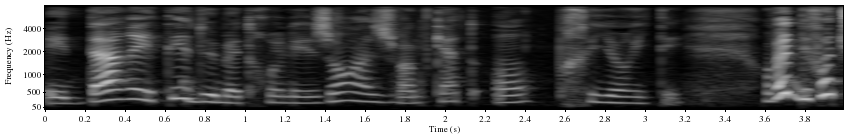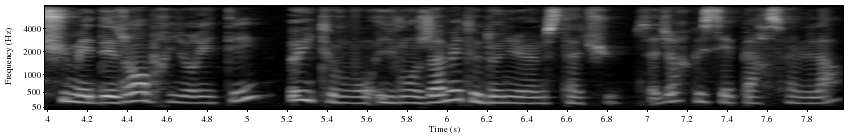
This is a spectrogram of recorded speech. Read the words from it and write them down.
et d'arrêter de mettre les gens H24 en priorité. En fait, des fois, tu mets des gens en priorité, eux, ils, te vont jamais te donner le même statut. C'est-à-dire que ces personnes-là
